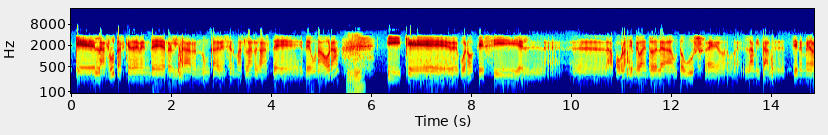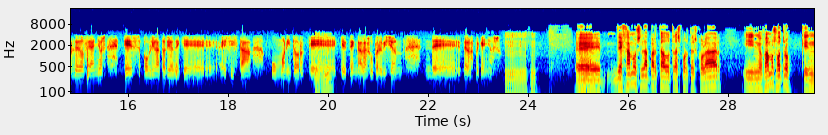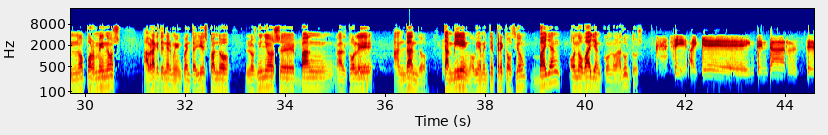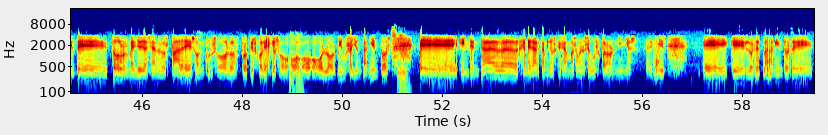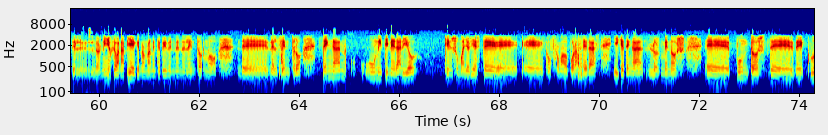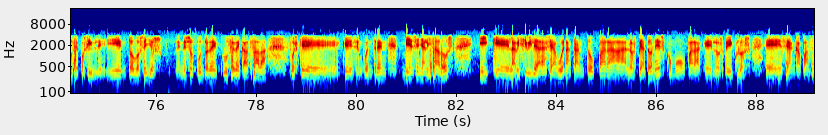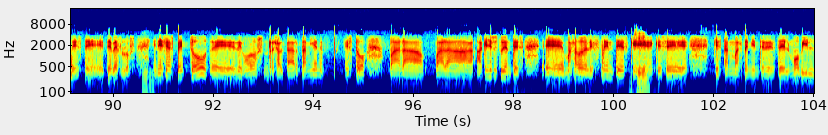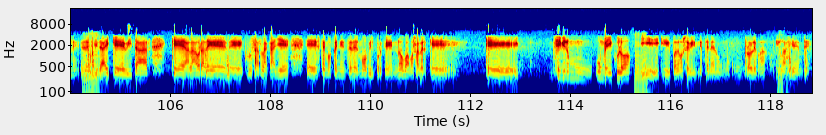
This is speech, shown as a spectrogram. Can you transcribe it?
que las rutas que deben de realizar nunca deben ser más largas de, de una hora y que bueno que si el la población que va dentro del autobús, eh, la mitad tiene menos de 12 años, es obligatorio de que exista un monitor que, tenga la supervisión de, los pequeños. Eh, dejamos el apartado transporte escolar y nos vamos a otro que no por menos habrá que tener muy en cuenta y es cuando los niños eh, van al cole andando también, obviamente, precaución, vayan o no vayan con los adultos. Sí, hay que intentar desde todos los medios, ya sean los padres o incluso los propios colegios o, los mismos ayuntamientos, eh, intentar generar caminos que sean más o menos seguros para los niños. Es decir, eh, que los desplazamientos de, los niños que van a pie, que normalmente viven en el entorno del centro, tengan un itinerario que en su mayoría esté eh, conformado por aceras y que tenga los menos eh, puntos de, de cruce posible y en todos ellos en esos puntos de cruce de calzada, pues que, que, se encuentren bien señalizados y que la visibilidad sea buena tanto para los peatones como para que los vehículos eh, sean capaces de, de, verlos. En ese aspecto eh, debemos resaltar también esto para para aquellos estudiantes eh, más adolescentes que, que se que están más pendientes del móvil es decir hay que evitar que a la hora de, cruzar la calle eh, estemos pendientes del móvil porque no vamos a ver que que si viene un, un vehículo y, y, podemos tener un, un, problema y un accidente.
